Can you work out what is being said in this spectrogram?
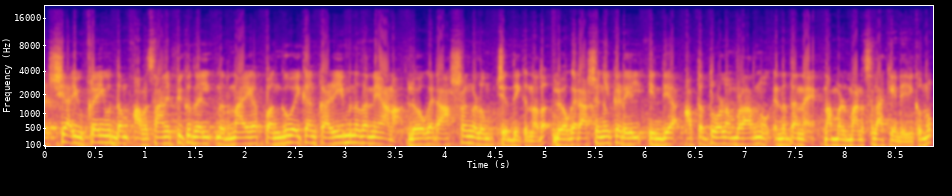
റഷ്യ യുക്രൈൻ യുദ്ധം അവസാനിപ്പിക്കുന്നതിൽ നിർണായക പങ്കുവഹിക്കാൻ കഴിയുമെന്ന് തന്നെയാണ് ലോകരാഷ്ട്രങ്ങളും ചിന്തിക്കുന്നത്. ലോകരാഷ്ട്രങ്ങൾക്കിടയിൽ ഇന്ത്യ അത്രത്തോളം വളർന്നു എന്ന് തന്നെ നമ്മൾ മനസ്സിലാക്കേണ്ടിയിരിക്കുന്നു.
